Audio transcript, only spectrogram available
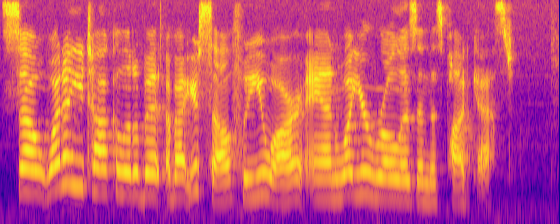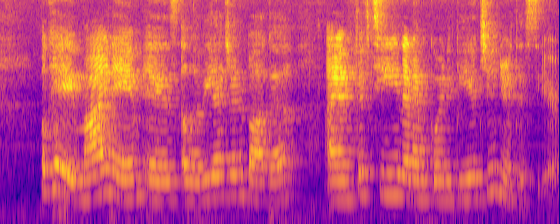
So, why don't you talk a little bit about yourself, who you are, and what your role is in this podcast? Okay, my name is Olivia Genobaga. I am 15 and I'm going to be a junior this year.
